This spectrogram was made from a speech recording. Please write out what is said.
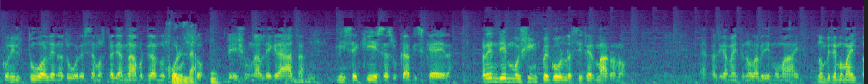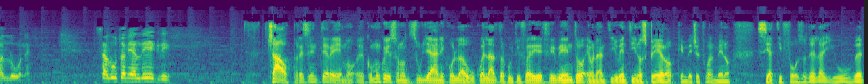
Con il tuo allenatore, siamo stati a Napoli l'anno con scorso, fece un'allegrata, mise Chiesa su Capischera, prendemmo 5 gol, si fermarono. Eh, praticamente non la vedemmo mai, non vedemmo mai il pallone. Salutami Allegri. Ciao, presenteremo. Eh, comunque io sono Zuliani con la U, quell'altro a cui tu fai riferimento è un anti-juventino, spero che invece tu almeno sia tifoso della Juve.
